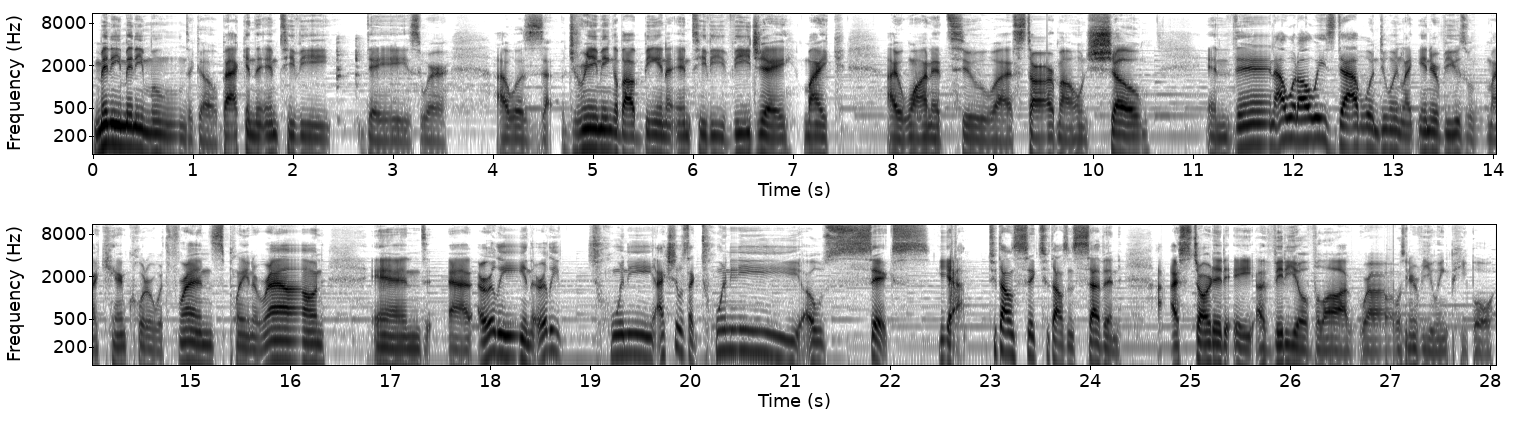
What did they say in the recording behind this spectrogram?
many many moons ago, back in the MTV days where I was dreaming about being an MTV VJ. Mike, I wanted to uh, start my own show. And then I would always dabble in doing like interviews with my camcorder with friends, playing around and early in the early 20 actually it was like 2006 yeah 2006 2007 i started a, a video vlog where i was interviewing people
